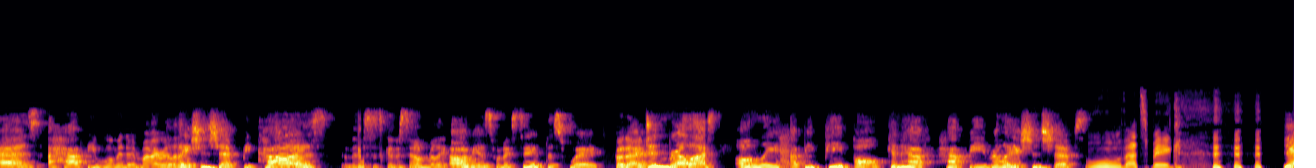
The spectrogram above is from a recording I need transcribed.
as a happy woman in my relationship because, and this is going to sound really obvious when I say it this way, but I didn't realize only happy people can have happy relationships. Ooh, that's big. Yeah,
